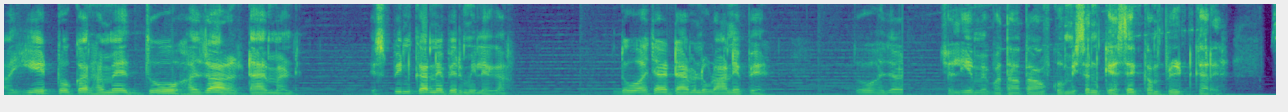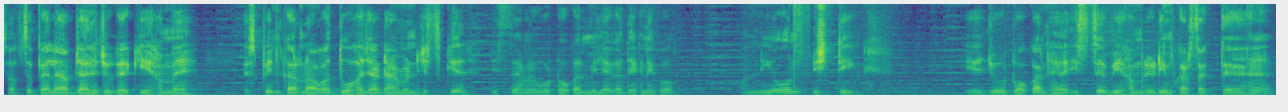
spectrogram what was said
और ये टोकन हमें 2000 डायमंड स्पिन करने पर मिलेगा। 2000 डायमंड उड़ाने पे। 2000 चलिए मैं बताता हूँ आपको मिशन कैसे कंप्लीट करें। सबसे पहले आप जान चुके हैं कि हमें स्पिन करना होगा 2000 डायमंड जिसके, जिससे हमें वो टोकन मिलेगा देखने को। और नियोन स्टिक ये जो टोकन है, इससे भी हम रिडीम कर सकते हैं।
